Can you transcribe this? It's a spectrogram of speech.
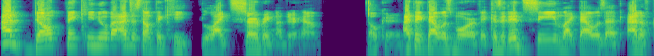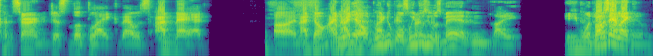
I don't think he knew about. I just don't think he liked serving under him. Okay, I think that was more of it because it didn't seem like that was like out of concern. It just looked like that was I'm mad, uh, and I don't. I, mean, yeah, don't we like knew, well, we knew he was mad and like he wanted. But I'm saying, like- him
